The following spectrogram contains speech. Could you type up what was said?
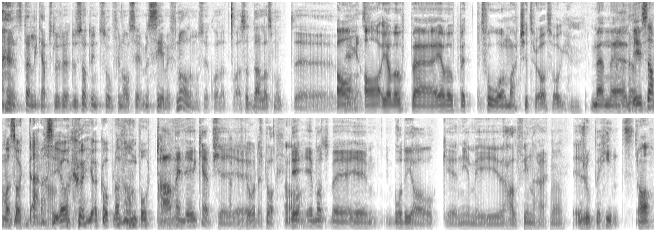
Stanley Cup slutet, du sa att du inte såg finalserien, men semifinalen måste jag kolla på. Alltså Dallas mot eh, Ja, Vegas. ja jag, var uppe, jag var uppe två matcher tror jag och såg. Men eh, det är samma sak där. Alltså, jag, jag kopplar fan bort. Ja men det kan jag i och för sig eh, förstår det. förstå. Ja. Det, jag måste, eh, både jag och eh, Nemi är ju halvfinnar här. Ja. Rupe Hintz. Ja.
